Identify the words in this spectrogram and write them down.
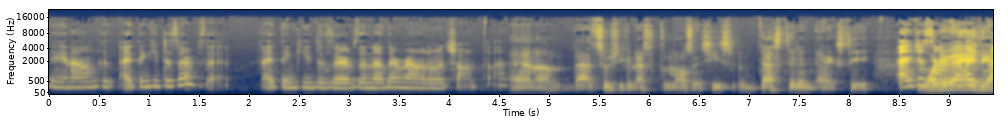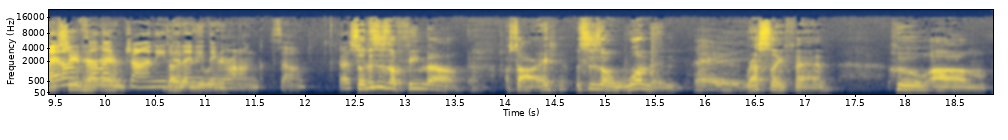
You know, because I think he deserves it. I think he deserves another round with Ciampa. And um, that's who she connects with the most, and she's invested in NXT. I just More don't than feel like anything I I've don't seen her feel like in Johnny did WWE. anything wrong. So that's So this is a female. Sorry, this is a woman Hey, wrestling fan who. Um,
